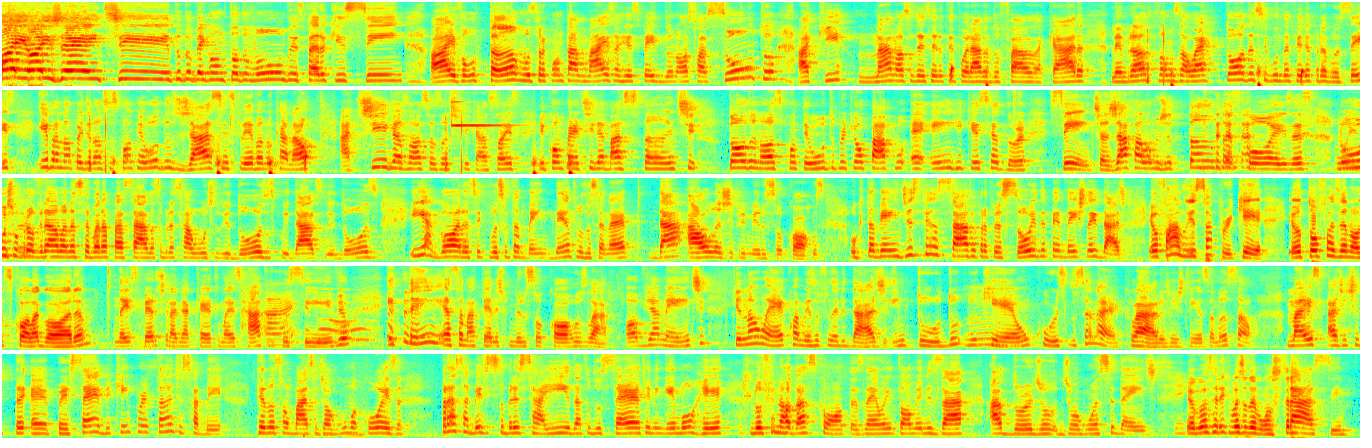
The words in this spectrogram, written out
Oi, oi, gente! Tudo bem com todo mundo? Espero que sim. Ai, voltamos para contar mais a respeito do nosso assunto aqui na nossa terceira temporada do Fala na Cara. Lembrando que vamos ao ar toda segunda-feira para vocês. E para não perder nossos conteúdos, já se inscreva no canal, ative as nossas notificações e compartilha bastante todo o nosso conteúdo, porque o papo é enriquecedor. Cíntia, já falamos de tantas coisas no Muitas. último programa, na semana passada, sobre a saúde do idoso, os cuidados do idoso. E agora, eu sei que você também, dentro do Sener, dá aulas de primeiros socorros, o que também é indispensável para a pessoa, independente da idade. Eu falo isso, sabe por quê? Eu estou fazendo autoescola agora, né? Espero tirar minha carta o mais rápido Ai, possível. E tem essa matéria de primeiros socorros lá. Obviamente que não é com a mesma finalidade em tudo do hum. que é um curso do Senar. Claro, a gente tem essa noção. Mas a gente é, percebe que é importante saber, ter noção básica de alguma coisa para saber se sobressair, dar tudo certo e ninguém morrer no final das contas, né? Ou então amenizar a dor de, de algum acidente. Sim. Eu gostaria que você demonstrasse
